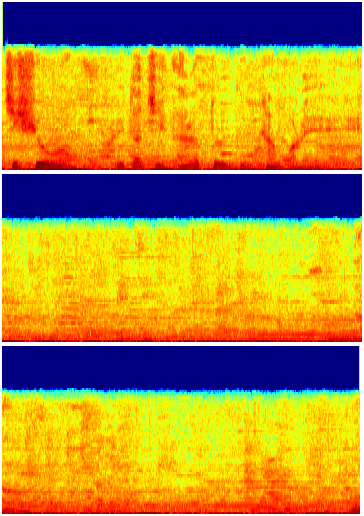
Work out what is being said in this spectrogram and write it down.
立ヒューロン日立エレクトリックカンパニーホンダポロ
